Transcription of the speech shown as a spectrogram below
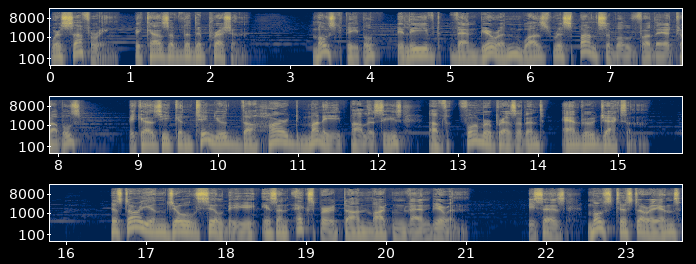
were suffering because of the Depression. Most people believed Van Buren was responsible for their troubles because he continued the hard money policies of former President Andrew Jackson. Historian Joel Silbey is an expert on Martin Van Buren. He says most historians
